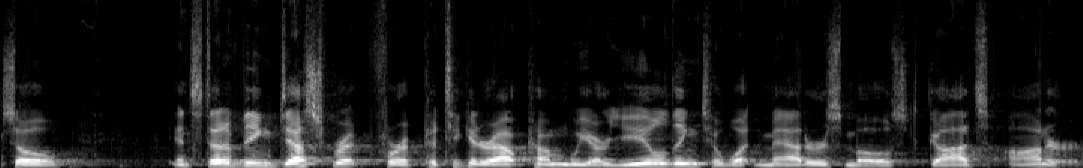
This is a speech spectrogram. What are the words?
So, Instead of being desperate for a particular outcome, we are yielding to what matters most God's honor,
